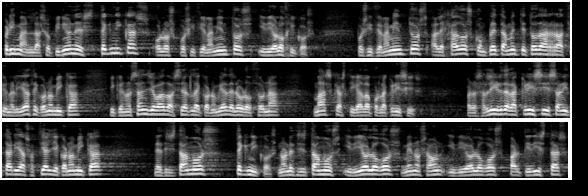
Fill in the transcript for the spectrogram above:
priman las opiniones técnicas o los posicionamientos ideológicos, posicionamientos alejados completamente de toda racionalidad económica y que nos han llevado a ser la economía de la eurozona más castigada por la crisis. Para salir de la crisis sanitaria, social y económica necesitamos técnicos, no necesitamos ideólogos, menos aún ideólogos partidistas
